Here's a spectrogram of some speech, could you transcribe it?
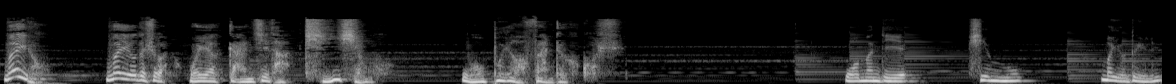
没有，没有的时候我也感激他提醒我，我不要犯这个过失。我们的心目没有对立，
